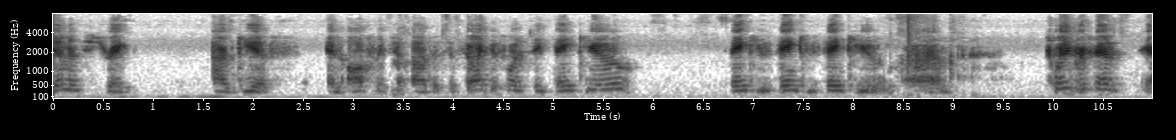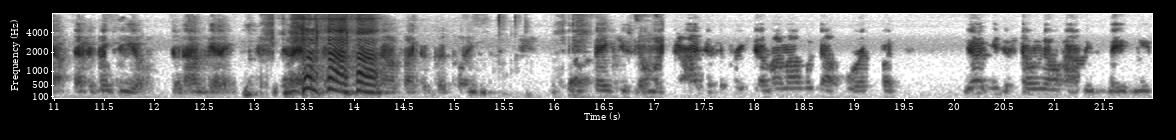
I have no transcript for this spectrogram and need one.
demonstrate our gifts and offer it to others. And so I just want to say thank you. Thank you, thank you, thank you. Um, 20%, yeah, that's a good deal. And I'm getting. And sounds like a good place. So thank you so much. I just appreciate it. My mom was out work, but you know, you just don't know how he's made me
